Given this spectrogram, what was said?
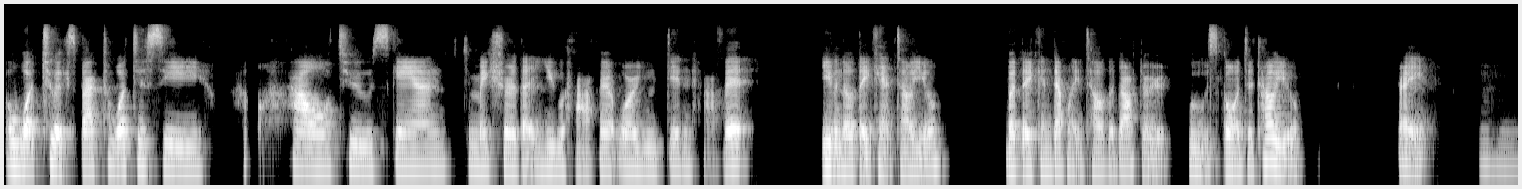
what to expect, what to see, how to scan to make sure that you have it or you didn't have it, even though they can't tell you, but they can definitely tell the doctor who's going to tell you, right? hmm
